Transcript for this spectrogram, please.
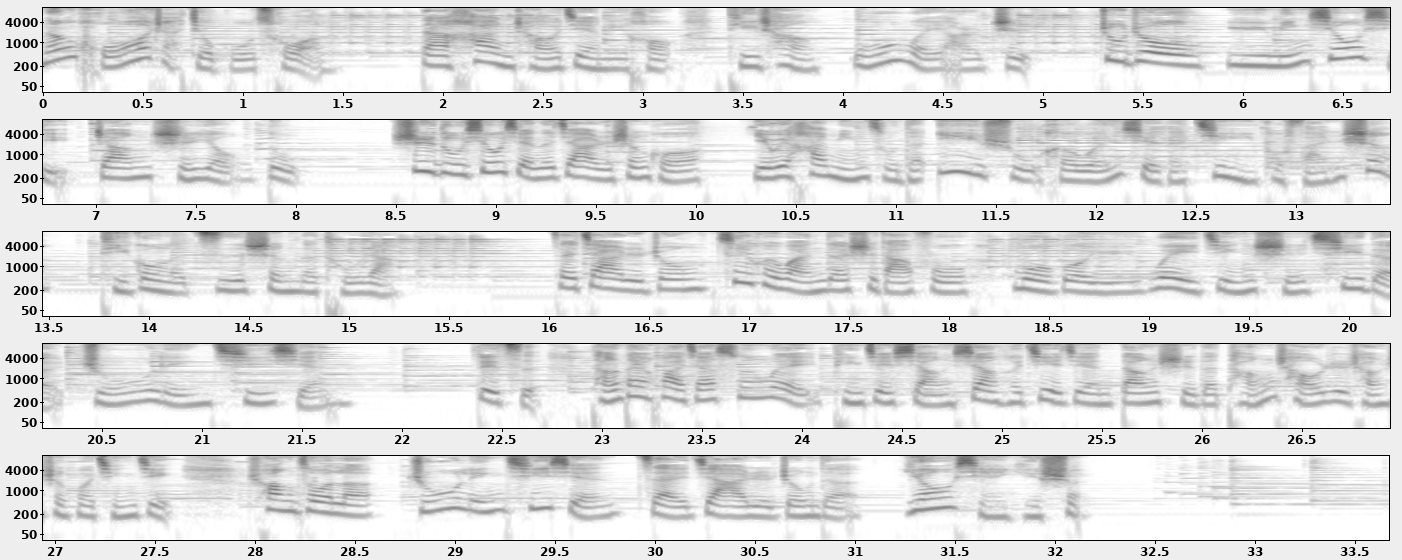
能活着就不错了。但汉朝建立后，提倡无为而治，注重与民休息，张弛有度，适度休闲的假日生活，也为汉民族的艺术和文学的进一步繁盛提供了滋生的土壤。在假日中最会玩的士大夫，莫过于魏晋时期的竹林七贤。对此，唐代画家孙蔚凭借想象和借鉴当时的唐朝日常生活情景，创作了竹林七贤在假日中的悠闲一瞬。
